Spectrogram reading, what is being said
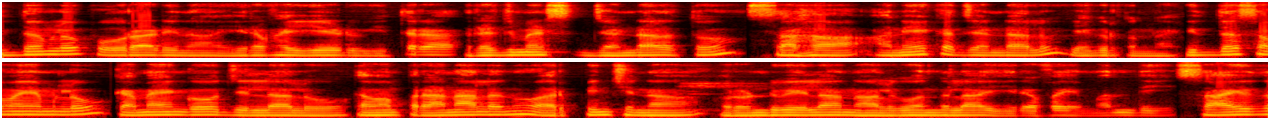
యుద్ధంలో పోరాడిన ఇరవై ఏడు ఇతర రెజిమెంట్స్ జెండాలతో సహా అనేక జెండాలు ఎగురుతున్నాయి. యుద్ధ సమయంలో కమాంగో జిల్లాలో తమ ప్రాణాలను అర్పించిన రెండు వేల నాలుగు వందల ఇరవై మంది సాయుధ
